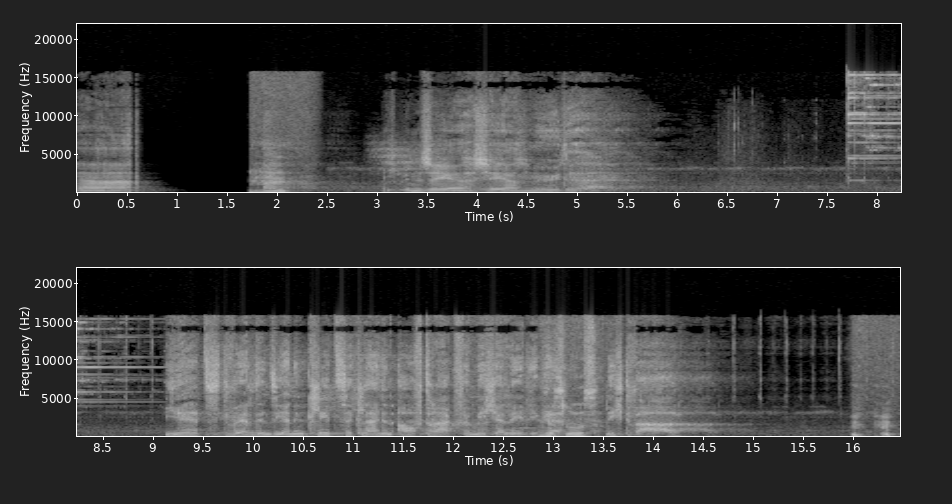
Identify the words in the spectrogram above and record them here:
Ja. Mhm. Ich bin sehr, sehr müde. Jetzt werden Sie einen klitzekleinen Auftrag für mich erledigen. Jetzt los. Nicht wahr?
